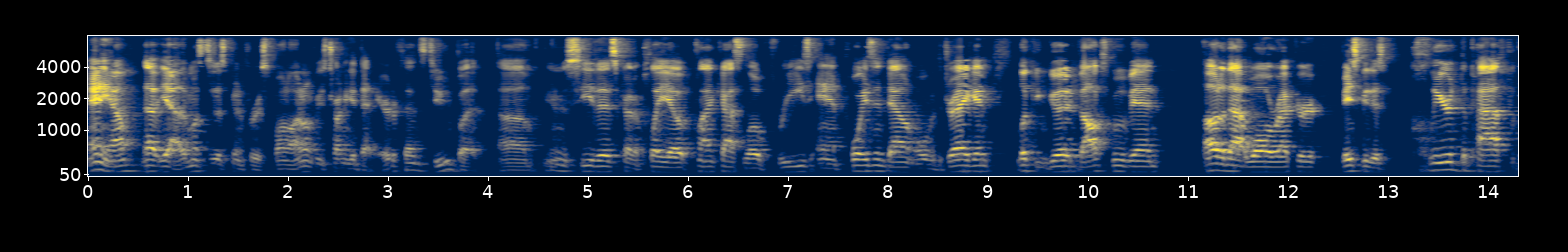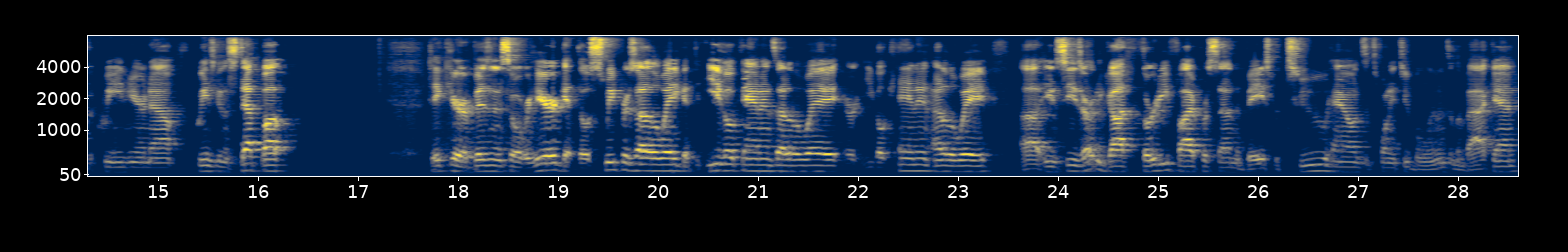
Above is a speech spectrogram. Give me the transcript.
Anyhow, that, yeah, that must have just been for his funnel. I don't know if he's trying to get that air defense too, but um, you're going to see this kind of play out. Clan Castle freeze and poison down over the dragon. Looking good. Valks move in out of that wall wrecker. Basically just cleared the path for the queen here now. Queen's going to step up, take care of business over here, get those sweepers out of the way, get the eagle cannons out of the way, or eagle cannon out of the way. Uh, you can see he's already got 35% of the base with two hounds and 22 balloons on the back end.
